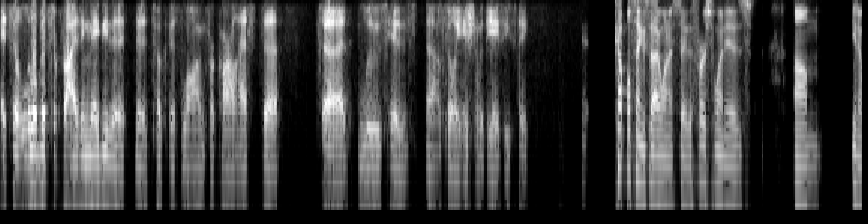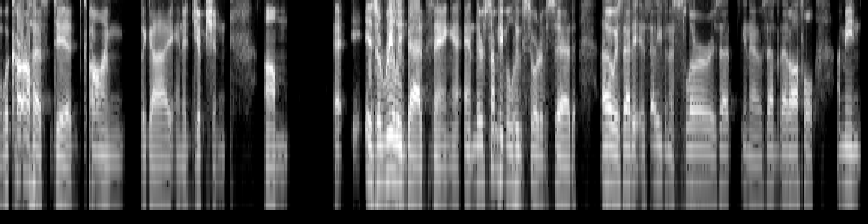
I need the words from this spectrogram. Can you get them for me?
It's a little bit surprising maybe that it, that it took this long for Karl Hess to to lose his uh, affiliation with the ACC. A couple things that I want to say. The first one is, um, you know, what Karl Hess did, calling the guy an Egyptian, um, is a really bad thing. And there's some people who've sort of said, "Oh, is that is that even a slur? Is that you know is that that awful?" I mean,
